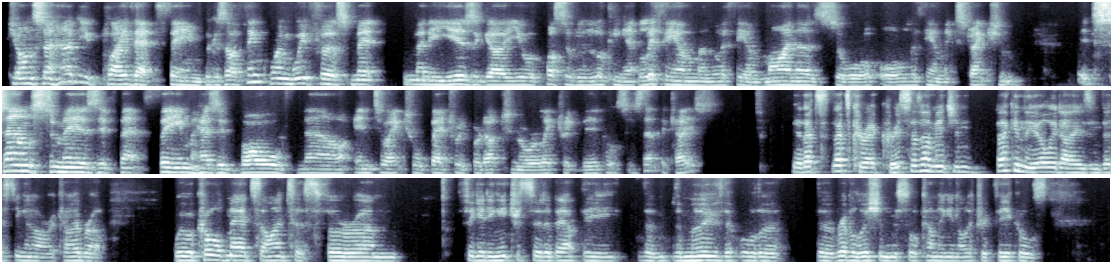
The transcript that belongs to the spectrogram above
John, so how do you play that theme? Because I think when we first met many years ago, you were possibly looking at lithium and lithium miners or, or lithium extraction. It sounds to me as if that theme has evolved now into actual battery production or electric vehicles. Is that the case? Yeah, that's that's correct, Chris. As I mentioned back in the early days, investing in Orocobre, we were called mad scientists for um, for getting interested about the the, the move that or the the revolution we saw coming in electric vehicles.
